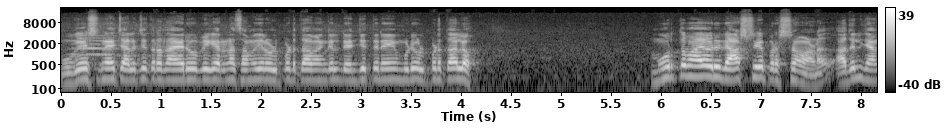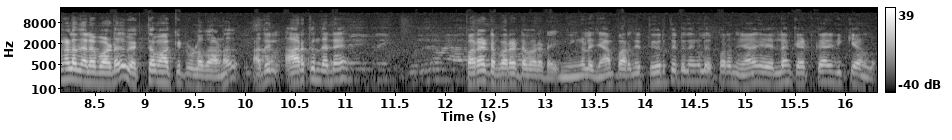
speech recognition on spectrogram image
മുകേഷിനെ ചലച്ചിത്ര നയരൂപീകരണ സമിതിയിൽ ഉൾപ്പെടുത്താമെങ്കിൽ രഞ്ജിത്തിനെയും കൂടി ഉൾപ്പെടുത്താമല്ലോ മൂർത്തമായ ഒരു രാഷ്ട്രീയ പ്രശ്നമാണ്. അതിൽ ഞങ്ങളുടെ നിലപാട് വ്യക്തമാക്കിയിട്ടുള്ളതാണ്. അതിൽ ആർക്കും തന്നെ പറയട്ടെ പറയട്ടെ പറയട്ടെ. നിങ്ങൾ ഞാൻ പറഞ്ഞ് തീർത്തിട്ട് നിങ്ങൾ പറഞ്ഞു. ഞാൻ എല്ലാം കേൾക്കാനിരിക്കുകയാണല്ലോ.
